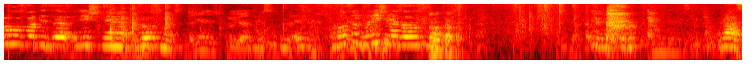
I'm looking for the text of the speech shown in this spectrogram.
проголосувати за рішення за основу. Голосуємо за рішення за основу. Раз,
